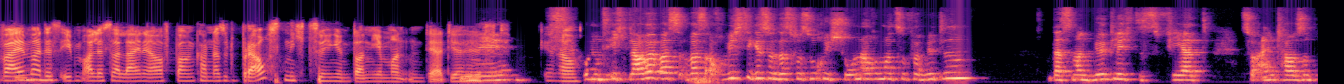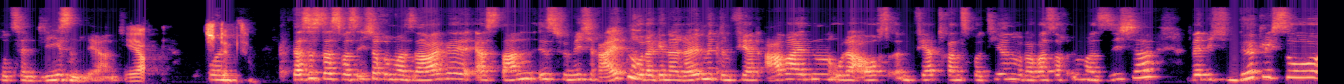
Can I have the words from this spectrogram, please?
weil man Mhm. das eben alles alleine aufbauen kann. Also du brauchst nicht zwingend dann jemanden, der dir hilft. Nee. Genau. Und ich glaube, was, was auch wichtig ist, und das versuche ich schon auch immer zu vermitteln, dass man wirklich das Pferd zu 1000 Prozent lesen lernt. Ja, stimmt. Das ist das, was ich auch immer sage. Erst dann ist für mich Reiten oder generell mit dem Pferd arbeiten oder auch ein Pferd transportieren oder was auch immer sicher, wenn ich wirklich so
